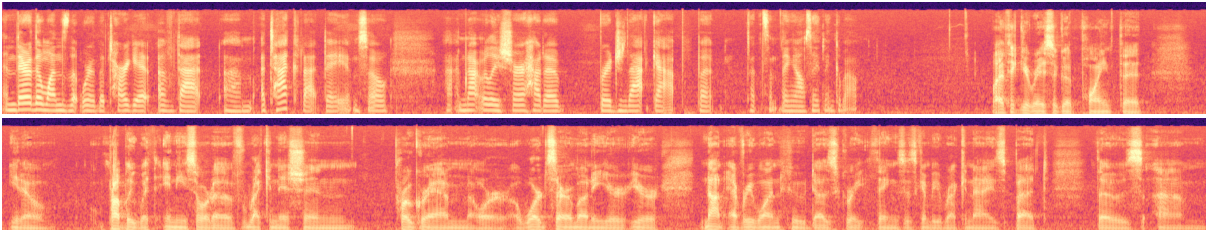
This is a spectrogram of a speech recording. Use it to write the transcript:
and they're the ones that were the target of that um, attack that day. And so uh, I'm not really sure how to bridge that gap, but that's something else I think about. Well, I think you raise a good point that, you know, probably with any sort of recognition program or award ceremony, you're you're not everyone who does great things is going to be recognized, but those um,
